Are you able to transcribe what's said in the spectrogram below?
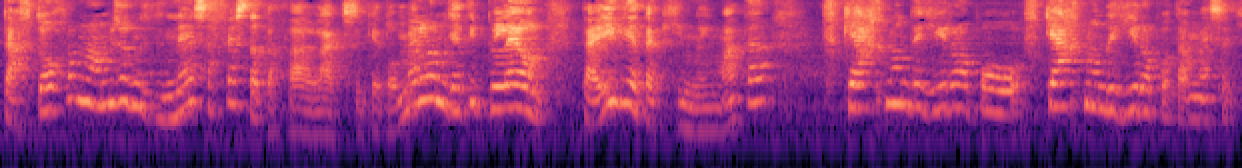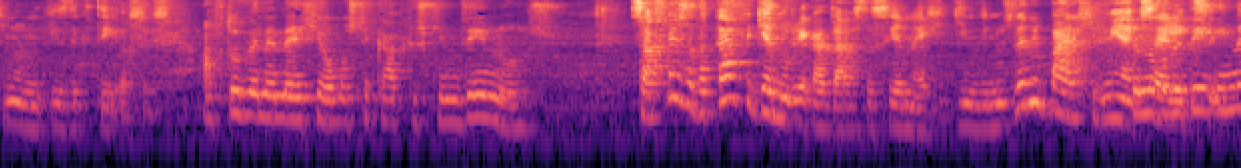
ταυτόχρονα νομίζω ότι ναι, σαφέστατα θα αλλάξει και το μέλλον, γιατί πλέον τα ίδια τα κινήματα φτιάχνονται γύρω από, φτιάχνονται γύρω από τα μέσα κοινωνικής δικτύωσης. Αυτό δεν ενέχει όμως και κάποιους κινδύνους. Σαφέστατα, κάθε καινούργια κατάσταση ενέχει κινδύνους. Δεν υπάρχει μία εξέλιξη. είναι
